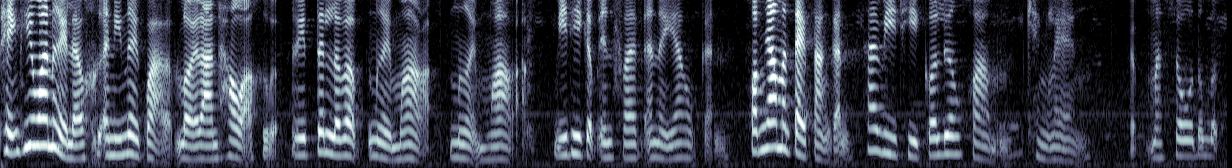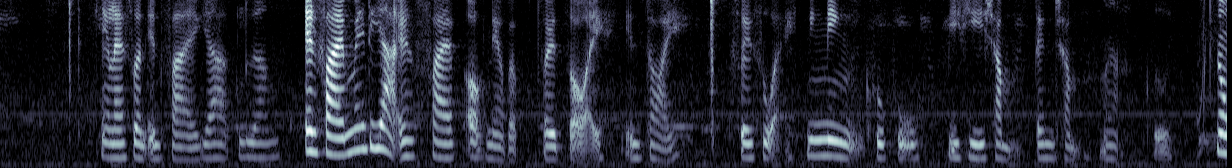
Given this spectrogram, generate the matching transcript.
เพลงที่ว่าเหนื่อยแล้วคืออันนี้เหนื่อยกว่าแบบร้อยล้านเท่าอะคือแบบอันนี้เต้นแล้วแบบเหนื่อยมากอะเหนื่อยมากอะ BT กับ N5 อันไหนยากกว่ากัน ความยากมันแตกต่างกัน ถ้า BT ก็เรื่องความแข็งแรง แบบมัสโซต้องแบบแข็งแรงส่วน N5 ยากเรื่อง N5 ไม่ได้ยาก N5 ออกแนวแบบจอยๆ enjoy สวยๆ นิ่งๆ คูลๆ BT ช่ำเต้นช่ำมากคือหนู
